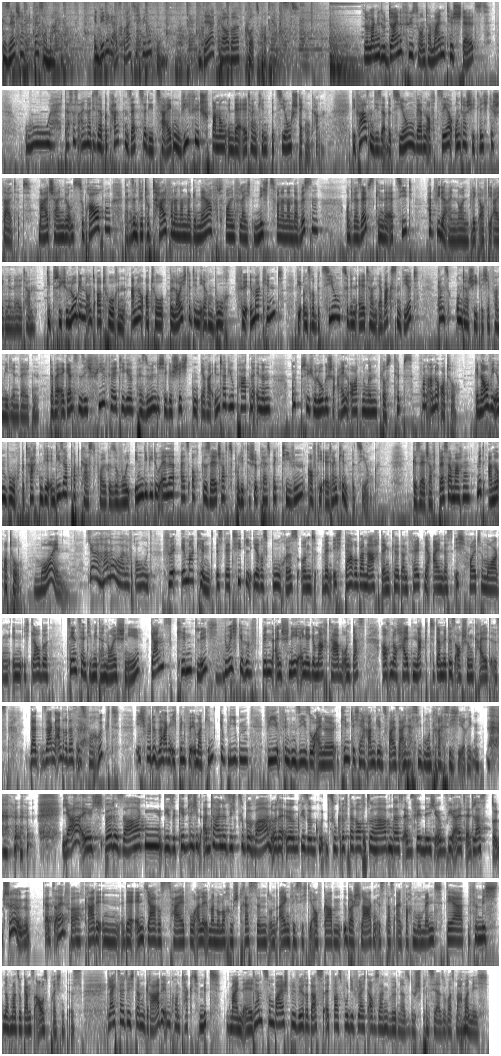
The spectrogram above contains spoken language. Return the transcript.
Gesellschaft besser machen. In weniger als 30 Minuten. Der Körper Kurz Podcast. Solange du deine Füße unter meinen Tisch stellst, uh, das ist einer dieser bekannten Sätze, die zeigen, wie viel Spannung in der Eltern-Kind-Beziehung stecken kann. Die Phasen dieser Beziehung werden oft sehr unterschiedlich gestaltet. Mal scheinen wir uns zu brauchen, dann sind wir total voneinander genervt, wollen vielleicht nichts voneinander wissen, und wer selbst Kinder erzieht, hat wieder einen neuen Blick auf die eigenen Eltern. Die Psychologin und Autorin Anne Otto beleuchtet in ihrem Buch Für immer Kind, wie unsere Beziehung zu den Eltern erwachsen wird, ganz unterschiedliche Familienwelten. Dabei ergänzen sich vielfältige persönliche Geschichten ihrer Interviewpartnerinnen und psychologische Einordnungen plus Tipps von Anne Otto. Genau wie im Buch betrachten wir in dieser Podcast-Folge sowohl individuelle als auch gesellschaftspolitische Perspektiven auf die Eltern-Kind-Beziehung. Gesellschaft besser machen mit Anne Otto. Moin! Ja, hallo, hallo Frau Huth. Für immer Kind ist der Titel Ihres Buches und wenn ich darüber nachdenke, dann fällt mir ein, dass ich heute Morgen in, ich glaube, 10 Zentimeter Neuschnee ganz kindlich durchgehüpft bin, ein Schneeengel gemacht habe und das auch noch halb nackt, damit es auch schön kalt ist. Da sagen andere, das ist verrückt. Ich würde sagen, ich bin für immer Kind geblieben. Wie finden Sie so eine kindliche Herangehensweise einer 37-Jährigen? Ja, ich würde sagen, diese kindlichen Anteile sich zu bewahren oder irgendwie so einen guten Zugriff darauf zu haben, das empfinde ich irgendwie als entlastend und schön. Ganz einfach. Gerade in der Endjahreszeit, wo alle immer nur noch im Stress sind und eigentlich sich die Aufgaben überschlagen, ist das einfach ein Moment, der für mich nochmal so ganz ausbrechend ist. Gleichzeitig dann gerade im Kontakt mit meinen Eltern zum Beispiel wäre das etwas, wo die vielleicht auch sagen würden, also du spinnst ja, sowas machen wir nicht.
